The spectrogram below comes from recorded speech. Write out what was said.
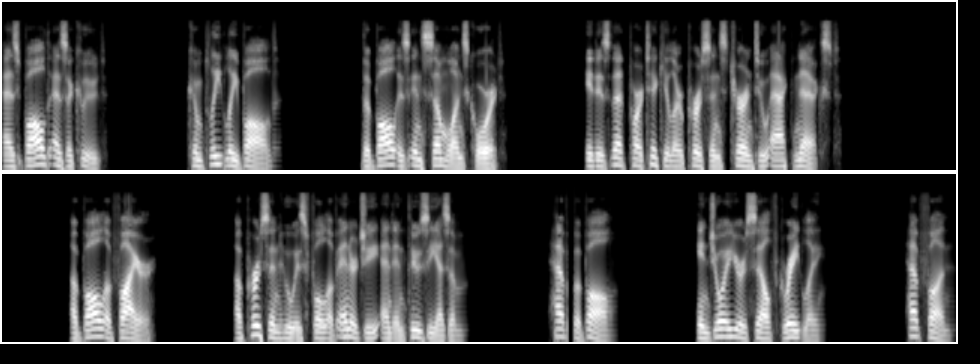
As bald as a coot. Completely bald. The ball is in someone's court. It is that particular person's turn to act next. A ball of fire. A person who is full of energy and enthusiasm. Have a ball. Enjoy yourself greatly. Have fun.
